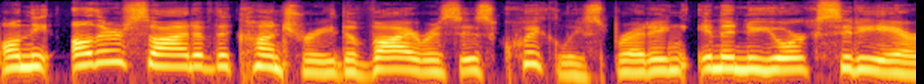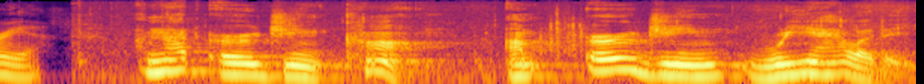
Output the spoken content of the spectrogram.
On the other side of the country, the virus is quickly spreading in the New York City area. I'm not urging calm, I'm urging reality.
